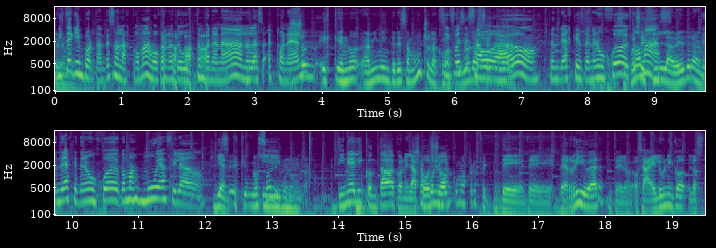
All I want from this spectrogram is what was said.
¿Viste qué importantes son las comas? Vos que no te gustan para nada, no, No, las sabes poner. Yo- es que no, a mí me interesan mucho las comas. si fueses no abogado, tendrías que tener un juego Si de comas. Gil Lavedra, Tendrías que tener un juego de comas muy afilado. Bien. sí, es que no soy Y, bueno. Tinelli contaba con el Ya apoyo las comas perfectas. de, de- de River, entre los, o sea, el único, los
